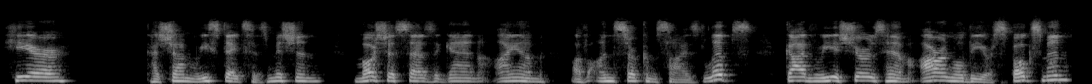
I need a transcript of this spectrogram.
here, Hashem restates his mission. Moshe says again, I am of uncircumcised lips. God reassures him, Aaron will be your spokesman.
